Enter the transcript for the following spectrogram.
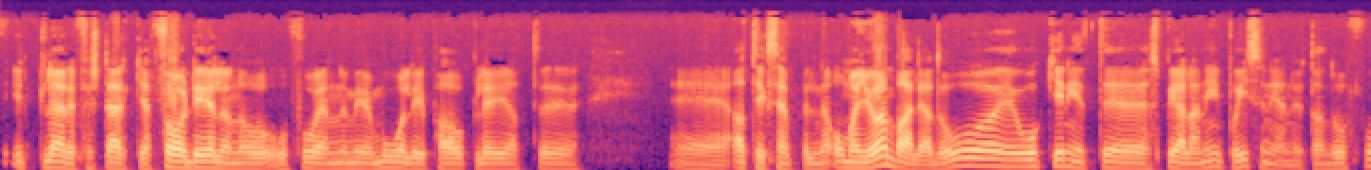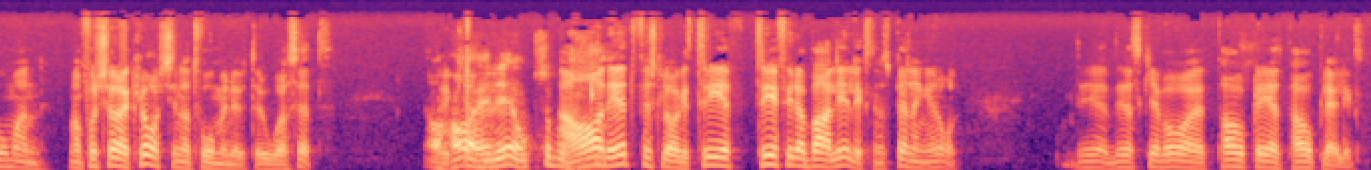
ytterligare förstärka fördelen och, och få ännu mer mål i powerplay. Att, eh, att till exempel om man gör en balja då åker inte spelaren in på isen igen utan då får man, man får köra klart sina två minuter oavsett. Jaha, är det också på Ja, det är ett förslag. Tre, tre fyra baljor liksom, det spelar ingen roll. Det, det ska vara ett powerplay, ett powerplay. Liksom.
